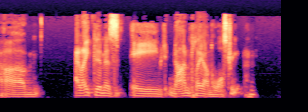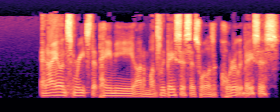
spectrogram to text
Um, I like them as a non play on the Wall Street. And I own some REITs that pay me on a monthly basis as well as a quarterly basis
